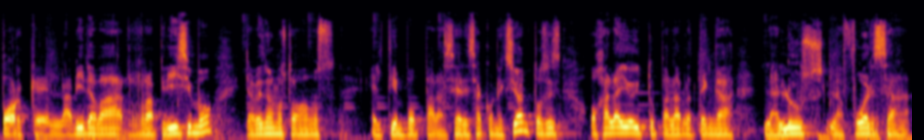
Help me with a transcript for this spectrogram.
porque la vida va rapidísimo y a veces no nos tomamos el tiempo para hacer esa conexión. Entonces, ojalá y hoy tu palabra tenga la luz, la fuerza,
